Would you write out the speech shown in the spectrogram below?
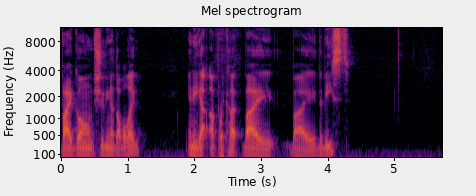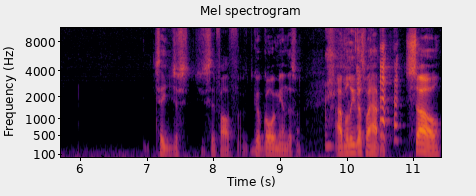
by going shooting a double leg, and he got uppercut by by the Beast? Say you just you said follow. Go, go with me on this one. I believe that's what happened. So,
